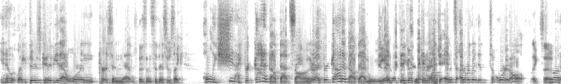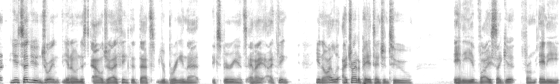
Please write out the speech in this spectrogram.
you know, like there's gonna be that one person that listens to this who's like, "Holy shit, I forgot about that song," or "I forgot about that movie," Yeah, and like, they go back and watch it, and it's unrelated to horror at all. Like, so Well, you said you enjoy, you know, nostalgia. I think that that's you're bringing that experience, and I, I think, you know, I, I try to pay attention to any advice I get from any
